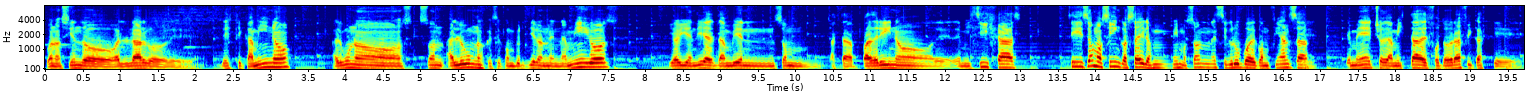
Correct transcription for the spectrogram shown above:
conociendo a lo largo de, este camino. Algunos son alumnos que se convirtieron en amigos y hoy en día también son hasta padrino de, mis hijas. Sí, somos cinco o seis los mismos, son ese grupo de confianza que me he hecho de amistades fotográficas que,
